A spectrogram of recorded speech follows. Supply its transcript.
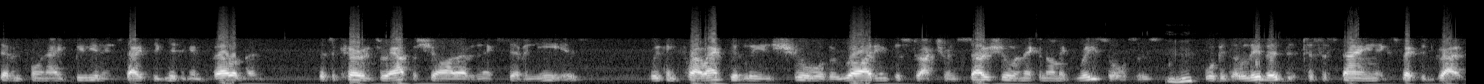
7.8 billion in state significant development that's occurring throughout the Shire over the next seven years, we can proactively ensure the right infrastructure and social and economic resources Mhm. will be delivered to sustain expected growth.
